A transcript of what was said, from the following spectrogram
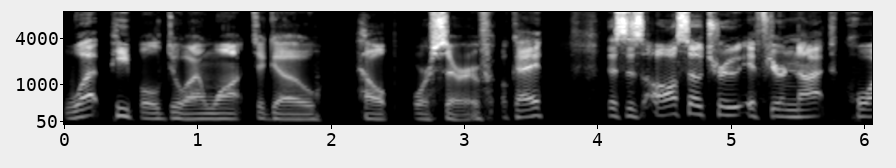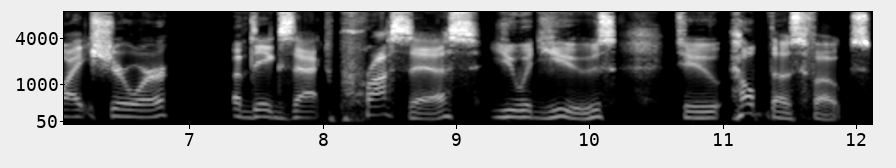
what people do I want to go help or serve? Okay. This is also true if you're not quite sure of the exact process you would use to help those folks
